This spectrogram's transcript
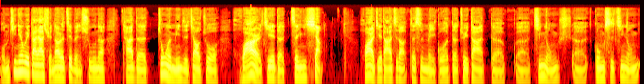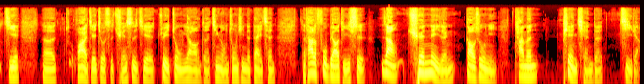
我们今天为大家选到的这本书呢，它的中文名字叫做《华尔街的真相》。华尔街大家知道，这是美国的最大的呃金融呃公司金融街，呃，华尔街就是全世界最重要的金融中心的代称。那它的副标题是“让圈内人告诉你他们骗钱的伎俩”。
